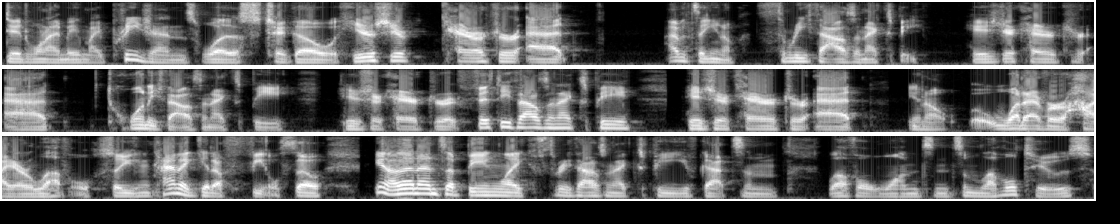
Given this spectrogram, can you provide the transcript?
did when I made my pregens was to go, here's your character at I would say, you know, three thousand XP. Here's your character at twenty thousand XP. Here's your character at fifty thousand XP. Here's your character at you know whatever higher level so you can kind of get a feel. So you know that ends up being like 3000 xp you've got some level ones and some level twos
